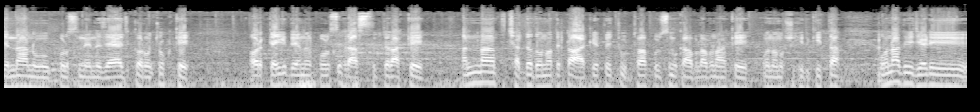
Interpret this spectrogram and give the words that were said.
ਜਿਨ੍ਹਾਂ ਨੂੰ ਪੁਲਿਸ ਨੇ ਨਜਾਇਜ਼ ਘਰੋਂ ਚੁੱਕ ਕੇ ਔਰ ਕਈ ਦਿਨ ਪੁਲਿਸ ਹਿਰਾਸਤ ਵਿੱਚ ਰੱਖ ਕੇ ਅੰਨਾ ਤਸ਼ੱਦਦ ਉਹਨਾਂ ਤੇ ਢਾਹ ਕੇ ਤੇ ਝੂਠਾ ਪੁਲਿਸ ਮੁਕਾਬਲਾ ਬਣਾ ਕੇ ਉਹਨਾਂ ਨੂੰ ਸ਼ਹੀਦ ਕੀਤਾ। ਉਹਨਾਂ ਦੇ ਜਿਹੜੇ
